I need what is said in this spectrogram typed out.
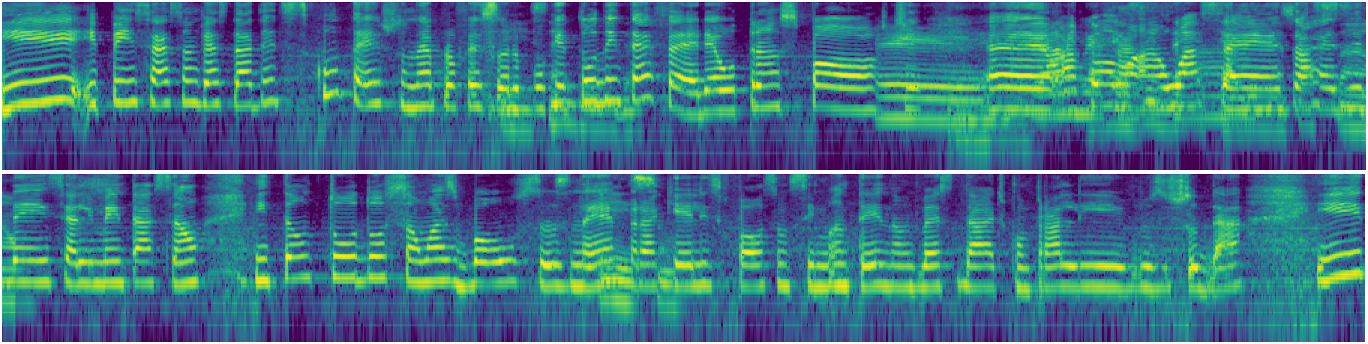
E, e pensar essa universidade desse contexto, né, professora? Sim, porque tudo interfere, é o transporte, é, é a, o acesso, a residência, a alimentação. Então, tudo são as bolsas, né, para que eles possam se manter na universidade, comprar livros, estudar. E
